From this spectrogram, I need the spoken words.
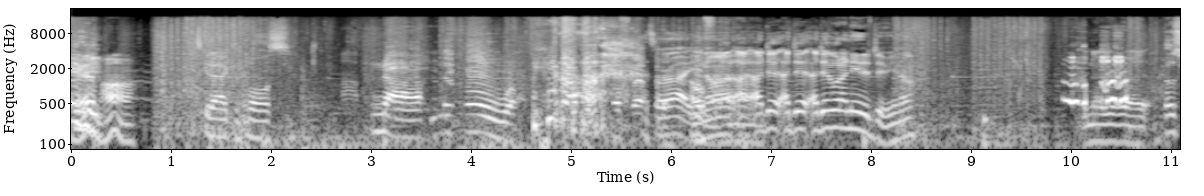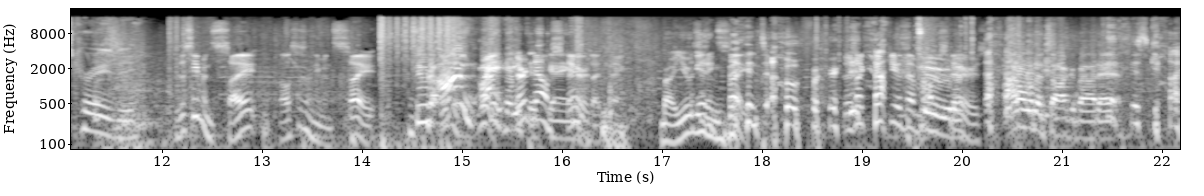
happening? him, huh? Let's get active pulse. Nah. No. That's all right. You know, I, I did, I did, I did what I needed to. Do, you know. no, you're right. That was crazy. Is this even sight? Oh, this isn't even sight. Dude, I'm. I Wait, hate they're this downstairs, game. I think. Bro, you were This getting isn't sight. bent over. There's like 50 of them Dude. upstairs. I don't want to talk about it. this guy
